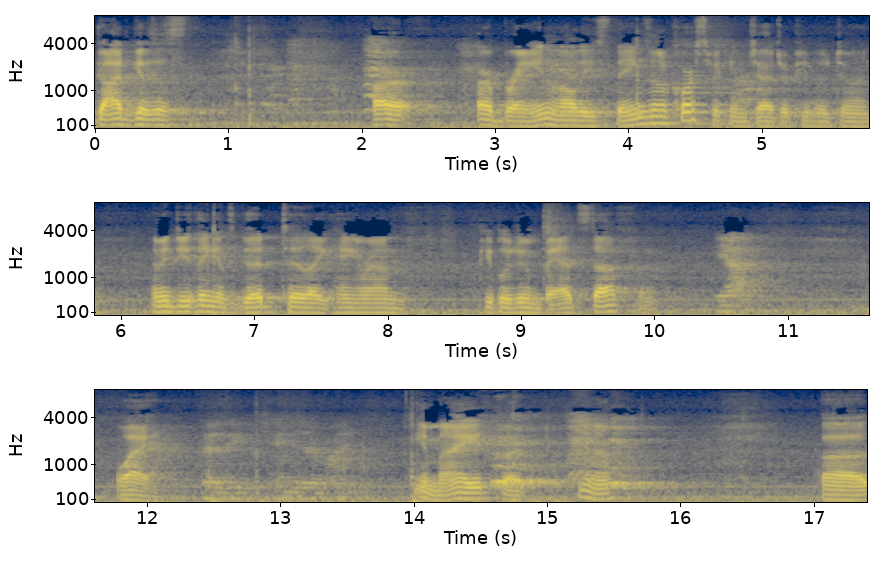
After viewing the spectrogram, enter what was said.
God gives us our our brain and all these things, and of course, we can judge what people are doing. I mean, do you think it's good to like hang around people who are doing bad stuff? And Yeah, why? because he changed their mind. You might, but you know. Uh,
